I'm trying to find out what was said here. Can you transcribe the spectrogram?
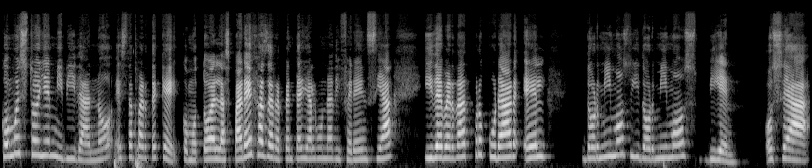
¿Cómo estoy en mi vida, no? Esta parte que, como todas las parejas, de repente hay alguna diferencia y de verdad procurar el dormimos y dormimos bien. O sea,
